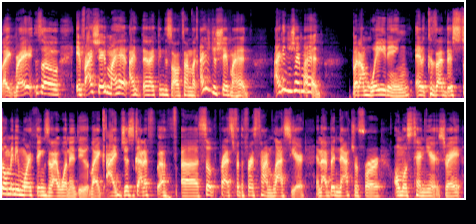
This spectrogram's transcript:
like right. So if I shave my head, I, and I think this all the time, like I can just shave my head. I can just shave my head. But I'm waiting, and because there's so many more things that I want to do. Like I just got a, a, a silk press for the first time last year, and I've been natural for almost ten years, right?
